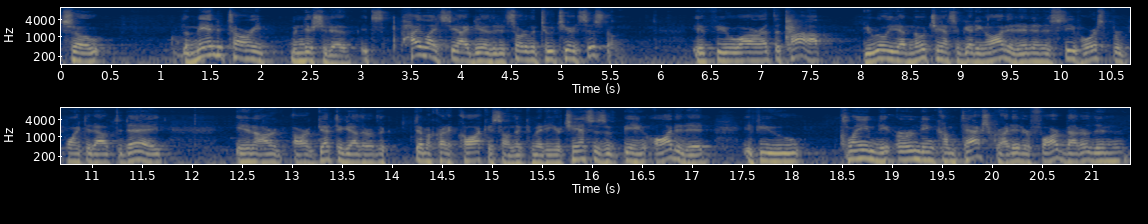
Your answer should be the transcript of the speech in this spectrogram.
So the mandatory initiative it highlights the idea that it's sort of a two-tiered system. If you are at the top, you really have no chance of getting audited. And as Steve Horsford pointed out today in our, our get together of the Democratic caucus on the committee, your chances of being audited if you claim the earned income tax credit are far better than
